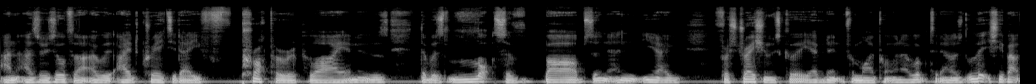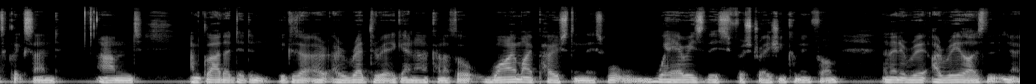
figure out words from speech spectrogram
And as a result of that, I, w- I had created a f- proper reply. I mean, there was, there was lots of barbs and, and, you know, frustration was clearly evident from my point when I looked at it. I was literally about to click send and I'm glad I didn't because I, I read through it again and I kind of thought, why am I posting this? Where is this frustration coming from? And then re- I realized that, you know,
